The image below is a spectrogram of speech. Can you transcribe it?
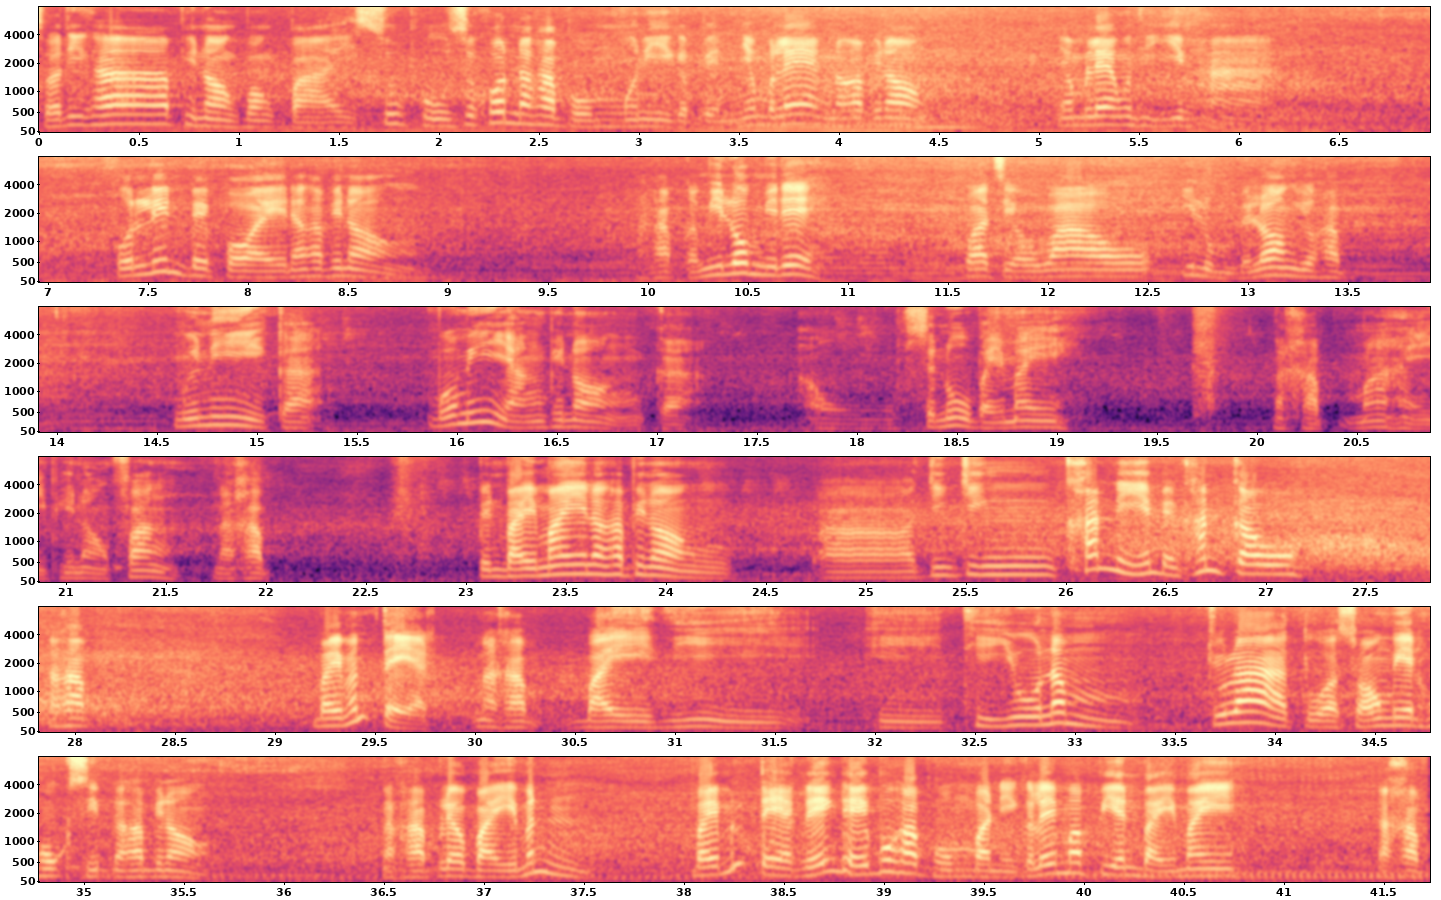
สวัสดีครับพี่น้องปองปายสู้ผูสุคนนะครับ ผมมือนี้ก็เป็นยามะแรงนะครับพี่น้องยามะแรงวันที่ยี่ห้าฝนลิ้นไปปล่อยนะครับพี่น้องนะครับก็มีลมอยู่เด้ว่าจะเอาวาวอีหลุมไปล่องอยู่ครับ มือนี้ก็บ่มีหยังพี่น้องก็เอาสนูใบไม้นะครับมาให้พี่น้องฟังนะครับ เป็นใบไม้นะครับพี่น้องอจริง ๆ ขั้นนี้เป็นขั้นเก่านะครับ ใบมันแตกนะครับ ใบที่ที่ที่อยู่น้ำจุฬาตัว2เมตร60 นะครับพี่น้องนะครับแล้วใบมันใบมันแตกเด้งเด้บุครับผมบัดนี้ก็เลยมาเปลี่ยนใบใหม่นะครับ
